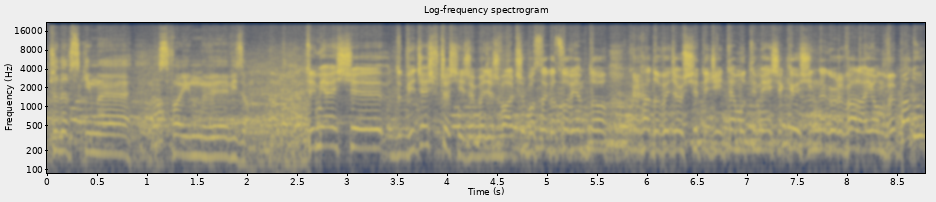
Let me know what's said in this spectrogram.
przede wszystkim e, swoim e, widzom. Ty miałeś, e, wiedziałeś wcześniej, że będziesz walczył, bo z tego co wiem, to Krycha dowiedział się tydzień temu, ty miałeś jakiegoś innego rywala i on wypadł?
